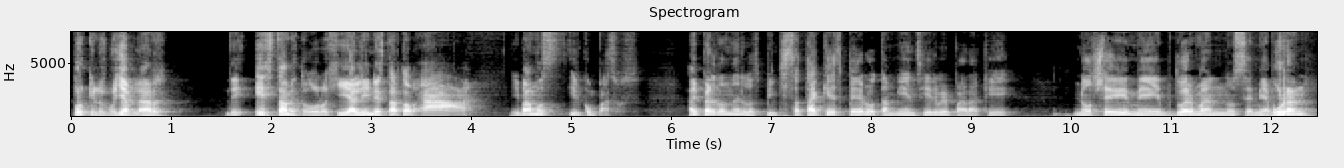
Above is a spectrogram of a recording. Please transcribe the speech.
porque les voy a hablar de esta metodología Lean Startup. ¡Ah! Y vamos a ir con pasos. Ay, perdonen los pinches ataques, pero también sirve para que no se me duerman, no se me aburran.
